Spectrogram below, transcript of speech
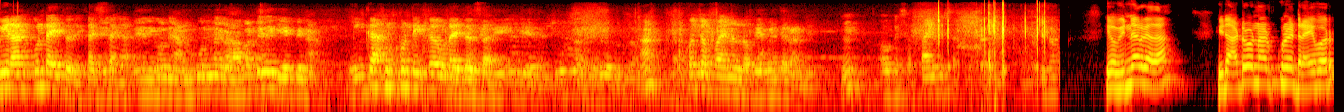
మీరు అనుకుంటే అవుతుంది ఖచ్చితంగా. నేను నేను అనుకున్నా కాబట్టి నీకు చెప్పిన. ఇంకా అనుకుంటే ఇంకా కూడా అవుతుంది సార్? కొంచెం ఫైనల్లో okay sir thank you sir. ఇక విన్నారు కదా? ఈయన ఆటో నడుపుకునే డ్రైవర్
